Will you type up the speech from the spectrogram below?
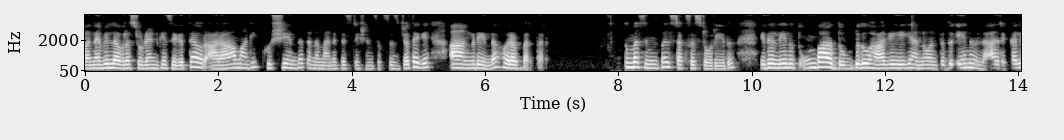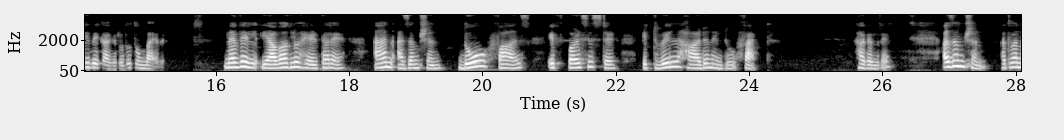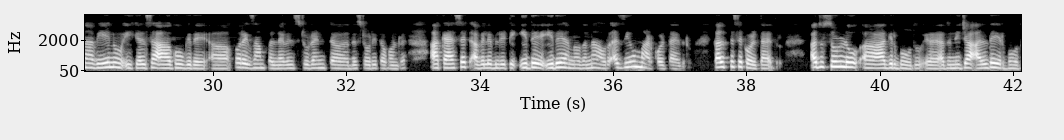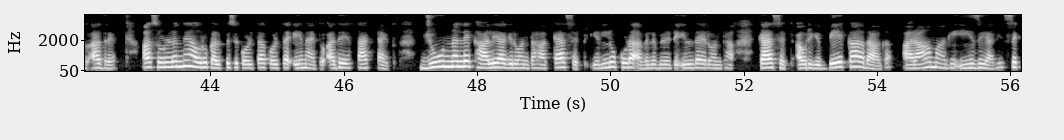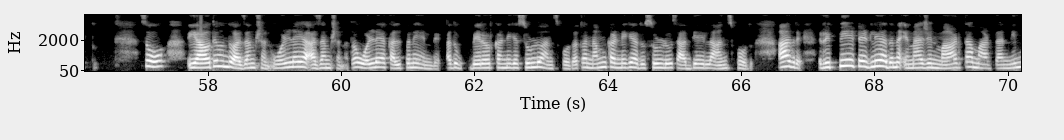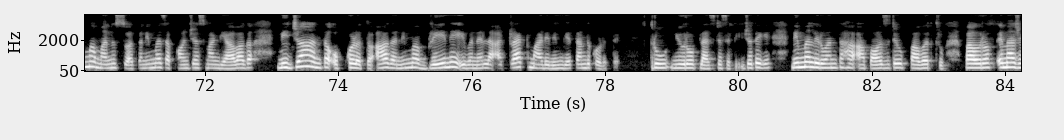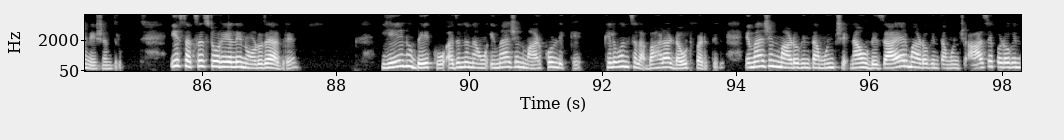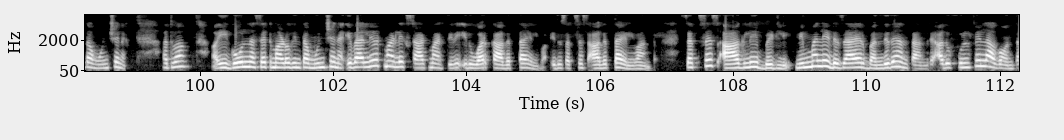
ನೆವಿಲ್ ಅವರ ಸ್ಟೂಡೆಂಟ್ಗೆ ಸಿಗುತ್ತೆ. ಅವ್ರು ಆರಾಮಾಗಿ ಖುಷಿಯಿಂದ ತನ್ನ ಮ್ಯಾನಿಫೆಸ್ಟೇಷನ್ ಸಕ್ಸಸ್ ಜೊತೆಗೆ ಆ ಅಂಗಡಿಯಿಂದ ಹೊರಗೆ ಬರ್ತಾರೆ. ತುಂಬ ಸಿಂಪಲ್ ಸಕ್ಸಸ್ ಸ್ಟೋರಿ ಇದು. ಇದರಲ್ಲಿ ಏನು ತುಂಬ ದೊಡ್ಡದು ಹಾಗೆ ಹೀಗೆ ಅನ್ನುವಂಥದ್ದು ಏನೂ ಇಲ್ಲ. ಆದರೆ ಕಲಿಬೇಕಾಗಿರೋದು ತುಂಬ ಇದೆ. ನೆವಿಲ್ ಯಾವಾಗಲೂ ಹೇಳ್ತಾರೆ an assumption though false if persisted it will harden into fact ಹಾಗಂದರೆ assumption ಅಥವಾ ನಾವೇನು ಈ ಕೆಲಸ ಆಗೋಗಿದೆ for example Neville student the story ತಗೊಂಡ್ರೆ, ಆ ಕ್ಯಾಸೆಟ್ ಅವೈಲೇಬಿಲಿಟಿ ಇದೆ ಇದೆ ಅನ್ನೋದನ್ನು ಅವರು ಅಸ್ಯೂಮ್ ಮಾಡ್ಕೊಳ್ತಾ ಇದ್ರು. ಕಲ್ಪಿಸಿಕೊಳ್ತಾ ಇದ್ರು. ಅದು ಸುಳ್ಳು ಆಗಿರಬಹುದು ಅದು ನಿಜ ಅಲ್ಲದೆ ಇರಬಹುದು ಆದರೆ ಆ ಸುಳ್ಳನ್ನೇ ಅವರು ಕಲ್ಪಿಸಿಕೊಳ್ತಾ ಕೊಳ್ತಾ ಏನಾಯ್ತು? ಅದೇ ಫ್ಯಾಕ್ಟ್ ಆಯ್ತು. ಜೂನ್ನಲ್ಲೇ ಖಾಲಿ ಆಗಿರುವಂತಹ ಕ್ಯಾಸೆಟ್, ಎಲ್ಲೂ ಕೂಡ ಅವೈಲಬಿಲಿಟಿ ಇಲ್ಲದೆ ಇರುವಂತಹ ಕ್ಯಾಸೆಟ್ ಅವರಿಗೆ ಬೇಕಾದಾಗ ಆರಾಮಾಗಿ ಈಸಿಯಾಗಿ ಸಿಕ್ತು. ಸೊ ಯಾವುದೇ ಒಂದು ಅಸಂಪ್ಷನ್ ಒಳ್ಳೆಯ ಅಸಂಪ್ಷನ್ ಅಥವಾ ಒಳ್ಳೆಯ ಕಲ್ಪನೆ ಎಂದೇ, ಅದು ಬೇರೆಯವ್ರ ಕಣ್ಣಿಗೆ ಸುಳ್ಳು ಅನ್ಸ್ಬೋದು ಅಥವಾ ನಮ್ಮ ಕಣ್ಣಿಗೆ ಅದು ಸುಳ್ಳು ಸಾಧ್ಯ ಇಲ್ಲ ಅನ್ಸ್ಬೋದು. ಆದರೆ ರಿಪೀಟೆಡ್ಲಿ ಅದನ್ನು ಇಮ್ಯಾಜಿನ್ ಮಾಡ್ತಾ ಮಾಡ್ತಾ ನಿಮ್ಮ ಮನಸ್ಸು ಅಥವಾ ನಿಮ್ಮ ಸಬ್ ಕಾನ್ಷಿಯಸ್ ಮೈಂಡ್ ಯಾವಾಗ ನಿಜ ಅಂತ ಒಪ್ಕೊಳ್ಳುತ್ತೋ, ಆಗ ನಿಮ್ಮ ಬ್ರೇನೇ ಇವನ್ನೆಲ್ಲ ಅಟ್ರಾಕ್ಟ್ ಮಾಡಿ ನಿಮಗೆ ತಂದು ಕೊಡುತ್ತೆ ಥ್ರೂ ನ್ಯೂರೋಪ್ಲಾಸ್ಟಿಸಿಟಿ ಜೊತೆಗೆ ನಿಮ್ಮಲ್ಲಿರುವಂತಹ ಆ positive power through power of imagination through ಈ ಸಕ್ಸಸ್ ಸ್ಟೋರಿಯಲ್ಲಿ ನೋಡೋದೇ ಆದರೆ ಏನು ಬೇಕು ಅದನ್ನು ನಾವು ಇಮ್ಯಾಜಿನ್ ಮಾಡ್ಕೊಳ್ಳಿಕ್ಕೆ ಕೆಲವೊಂದ್ಸಲ ಬಹಳ ಡೌಟ್ ಪಡ್ತೀವಿ. ಇಮ್ಯಾಜಿನ್ ಮಾಡೋಗಿಂತ ಮುಂಚೆ, ನಾವು ಡಿಸೈರ್ ಮಾಡೋಗಿಂತ ಮುಂಚೆ, ಆಸೆ ಪಡೋಗಿಂತ ಮುಂಚೆನೆ, ಅಥವಾ ಈ ಗೋಲ್ನ ಸೆಟ್ ಮಾಡೋಗಿಂತ ಮುಂಚೆನೆ ಇವ್ಯಾಲ್ಯೂಯೇಟ್ ಮಾಡ್ಲಿಕ್ಕೆ ಸ್ಟಾರ್ಟ್ ಮಾಡ್ತೀವಿ, ಇದು ವರ್ಕ್ ಆಗುತ್ತಾ ಇಲ್ವಾ, ಇದು ಸಕ್ಸಸ್ ಆಗುತ್ತಾ ಇಲ್ವಾ ಅಂತ. ಸಕ್ಸಸ್ ಆಗಲಿ ಬಿಡ್ಲಿ, ನಿಮ್ಮಲ್ಲಿ ಡಿಸೈರ್ ಬಂದಿದೆ ಅಂತ ಅಂದ್ರೆ ಅದು ಫುಲ್ಫಿಲ್ ಆಗೋ ಅಂತ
